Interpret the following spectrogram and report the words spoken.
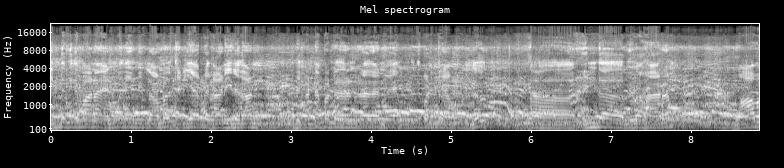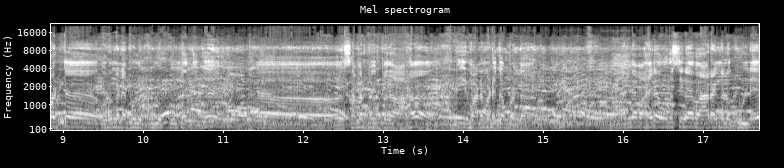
எந்த விதமான அனுமதியும் இல்லாமல் தனியார் காணியில் தான் இது கட்டப்பட்டதுன்றதை உறுதிப்படுத்துகிற பொழுது இந்த விவகாரம் மாவட்ட ஒருங்கிணைப்பு குழு கூட்டத்துக்கு சமர்ப்பிப்பதாக தீர்மானம் எடுக்கப்பட்டது. அந்த வகையில் ஒரு சில வாரங்களுக்குள்ளே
